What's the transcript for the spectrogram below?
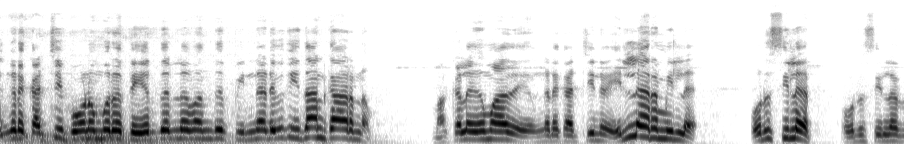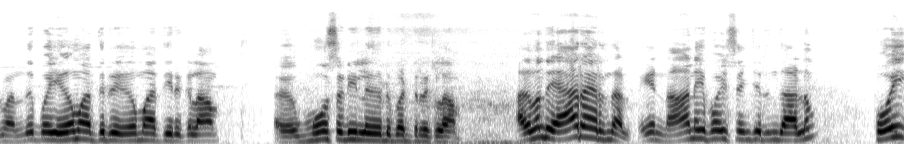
எங்கட கட்சி போன முறை தேர்தலில் வந்து பின்னடைவுக்கு இதான் காரணம். மக்களை ஏமாது எங்கட கட்சியின் எல்லாரும் இல்லை. ஒரு சிலர் ஒரு சிலர் வந்து போய் ஏமாத்திட்டு ஏமாத்திருக்கலாம் மோசடியில் ஈடுபட்டிருக்கலாம். அது வந்து யாராக இருந்தாலும் ஏன் நானே போய் செஞ்சுருந்தாலும் போய்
